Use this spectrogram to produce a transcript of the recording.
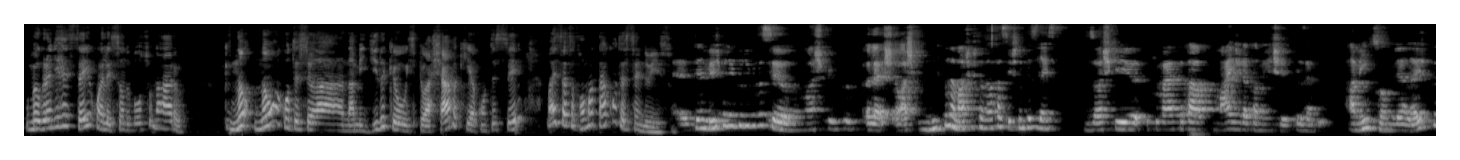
o meu grande receio com a eleição do Bolsonaro. Não, não aconteceu na, na medida que eu, eu achava que ia acontecer, mas de certa forma está acontecendo isso. É, tem a mesma leitura que você. Eu não acho que. Aliás, eu acho que é muito problemático ter um fascista na presidência. Mas eu acho que o que vai afetar mais diretamente, por exemplo, a mim, que sou uma mulher lésbica,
